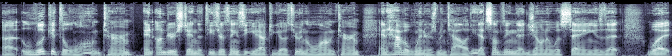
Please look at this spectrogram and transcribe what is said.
uh, look at the long term and understand that these are things that you have to go through in the long term and have a winner's mentality. That's something that Jonah was saying is that what,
